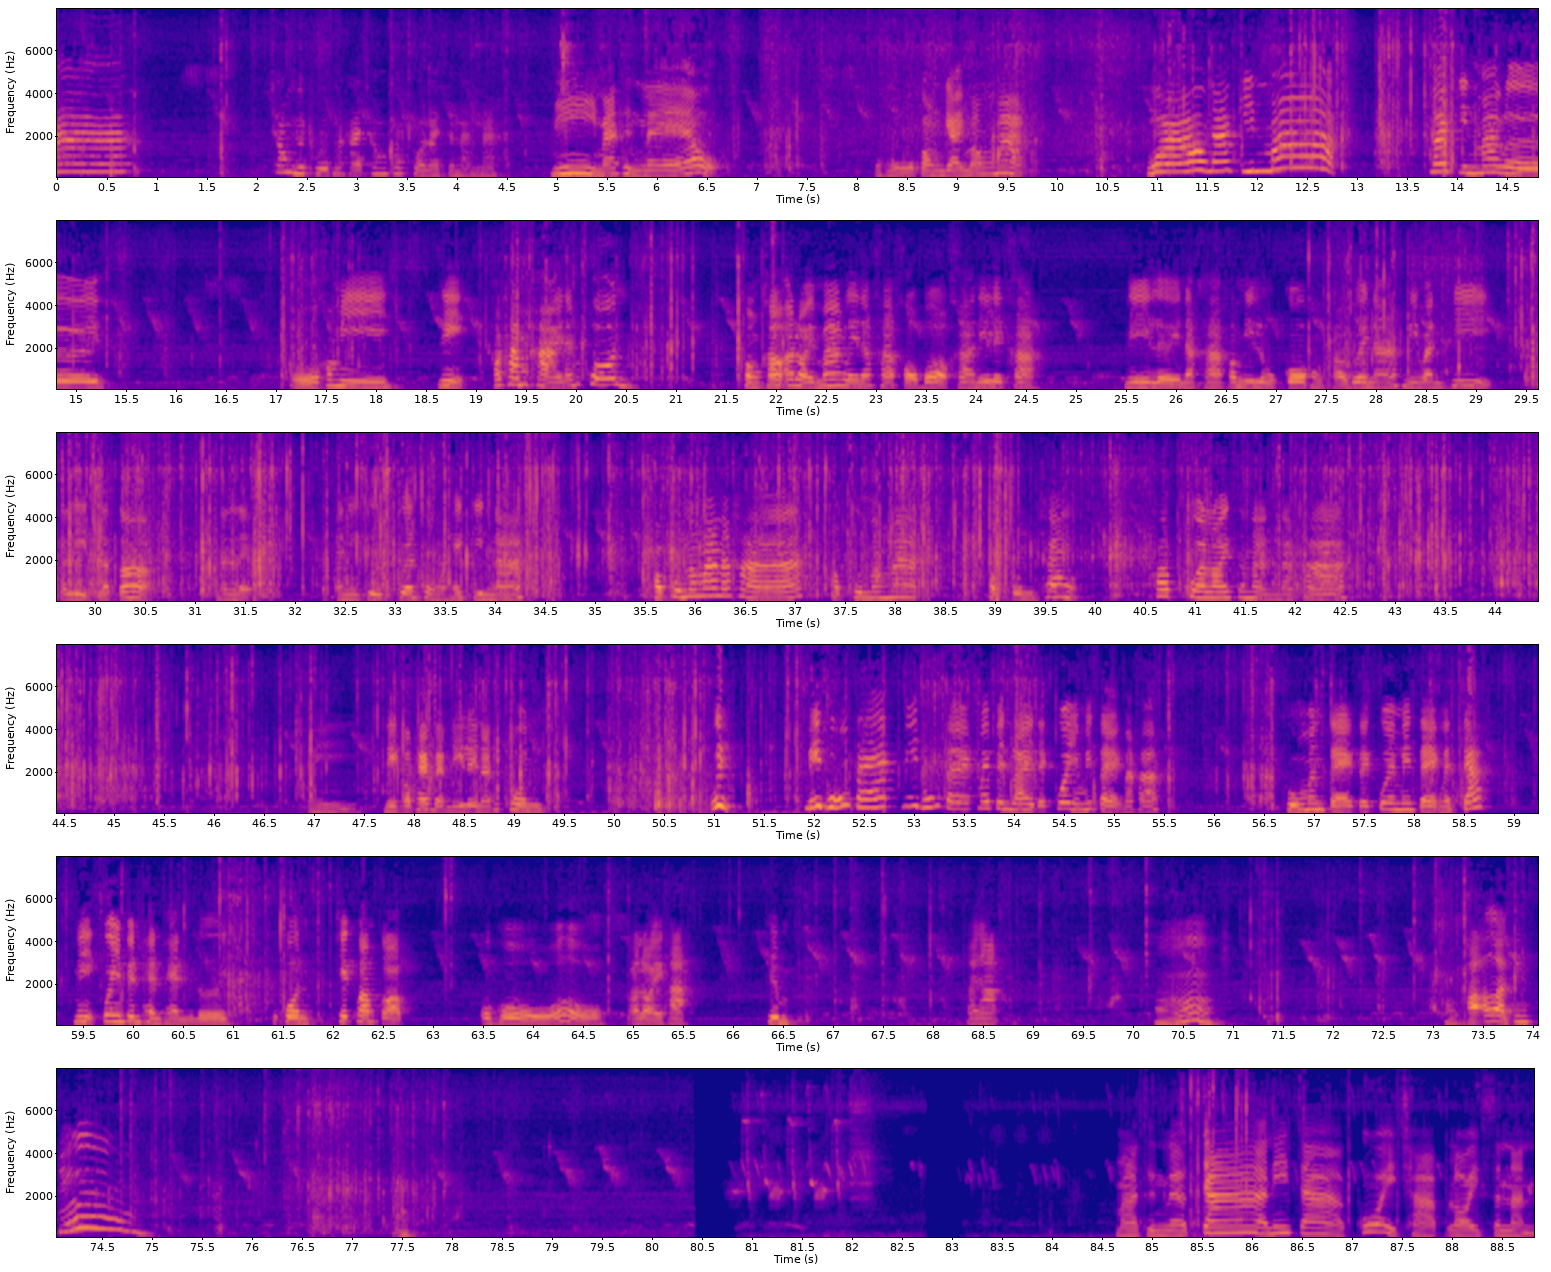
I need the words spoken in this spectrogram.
ช่อง YouTube นะคะ ช่องครอบครัวลอยสนั่นนะ นี่มาถึงแล้ว โอ้โห กล่องใหญ่มากมากๆว้าว น่ากินมาก น่ากินมากเลย โอ้เขามี นี่เขาทำขายนะทุกคน ของเขาอร่อยมากเลยนะคะ ขอบอกค่ะนี่เลยค่ะ นี่เลยนะคะเขามีโลโก้ของเขาด้วยนะ มีวันที่ผลิตแล้วก็นั่นแหละ อันนี้คือเพื่อนส่งมาให้กินนะ ขอบคุณมากๆนะคะ ขอบคุณมากๆ ขอบคุณช่องครอบครัวลอยสนั่นนะคะ นี่นี่เขาแพ็คแบบนี้เลยนะทุกคน อุ้ยมีถุงแตก มีถุงแตกไม่เป็นไรแต่กล้วยยังไม่แตกนะคะ ถุงมันแตกแต่กล้วยไม่แตกนะจ๊ะ นี่กล้วยยังเป็นแผ่นๆอยู่เลย ทุกคนเช็คความกรอบ โอ้โห อร่อยค่ะชิมใส่นะอืมของเขาอร่อยจริงๆอืม มาถึงแล้วจ้า นี่จ้ากล้วยฉาบลอยสนัน่น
